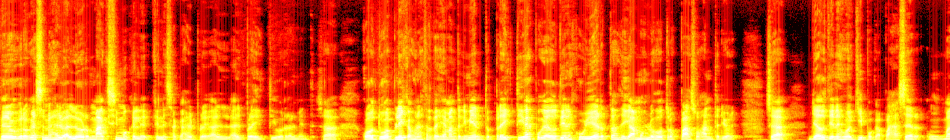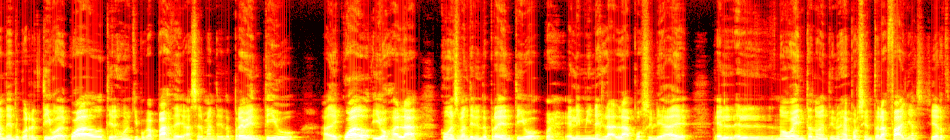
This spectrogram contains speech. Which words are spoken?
pero creo que ese no es el valor máximo que le, que le sacas al, al, predictivo realmente. O sea, cuando tú aplicas una estrategia de mantenimiento predictiva es porque ya tú tienes cubiertas, digamos, los otros pasos anteriores. O sea, ya tú tienes un equipo capaz de hacer un mantenimiento correctivo adecuado, tienes un equipo capaz de hacer mantenimiento preventivo adecuado y ojalá con ese mantenimiento preventivo pues elimines la, la posibilidad de el, el 90-99% de las fallas, ¿cierto?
